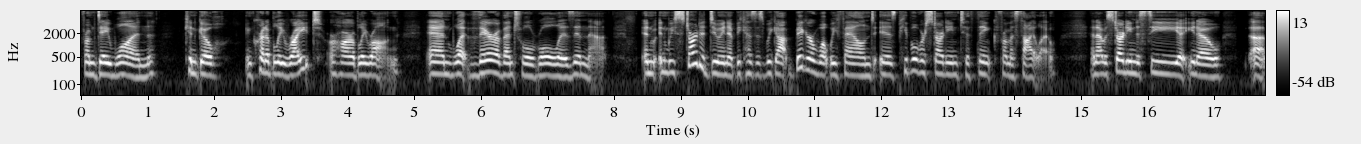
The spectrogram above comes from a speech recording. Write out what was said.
from day one can go incredibly right or horribly wrong, and what their eventual role is in that. And, and we started doing it because as we got bigger, what we found is people were starting to think from a silo. And I was starting to see, you know, uh,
